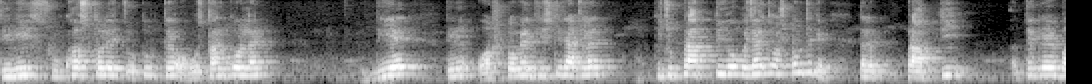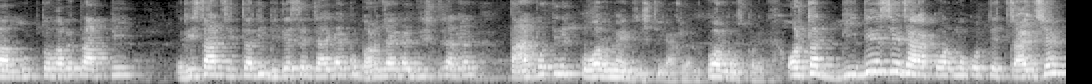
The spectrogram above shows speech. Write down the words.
তিনি সুখস্থলে চতুর্থে অবস্থান করলেন। দিয়ে তিনি অষ্টমের দৃষ্টি রাখলেন। কিছু প্রাপ্তিও বোঝায় তো অষ্টম থেকে। তাহলে প্রাপ্তি থেকে বা গুপ্তভাবে প্রাপ্তি রিসার্চ ইত্যাদি বিদেশের জায়গায় খুব ভালো জায়গায় দৃষ্টি রাখলেন, তারপর তিনি কর্মে দৃষ্টি রাখলেন, কর্মস্থলে। অর্থাৎ বিদেশে যারা কর্ম করতে চাইছেন,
